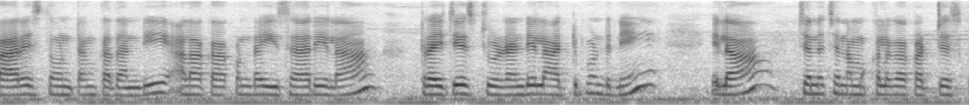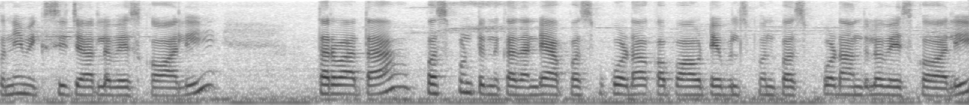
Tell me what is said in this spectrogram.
పారేస్తూ ఉంటాం కదండి. అలా కాకుండా ఈసారి ఇలా ట్రై చేసి చూడండి. ఇలా అట్టిపండుని ఇలా చిన్న చిన్న ముక్కలుగా కట్ చేసుకుని మిక్సీ జార్లో వేసుకోవాలి. తర్వాత పసుపు ఉంటుంది కదండి ఆ పసుపు కూడా ఒక పావు టేబుల్ స్పూన్ పసుపు కూడా అందులో వేసుకోవాలి.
